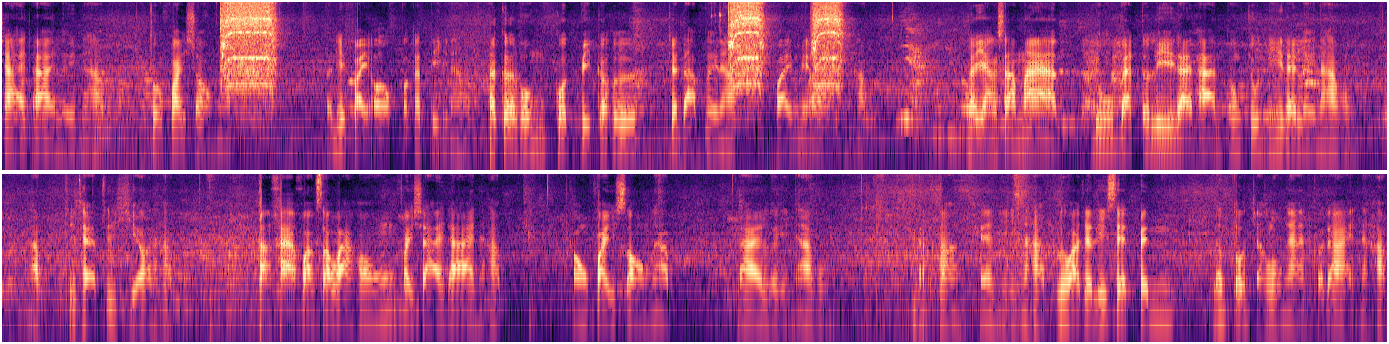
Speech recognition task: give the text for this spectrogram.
ฉายได้เลยนะครับ ตัวไฟส่องนะตอนนี้ไฟออกปกตินะครับ ถ้าเกิดผมกดปิดก็คือจะดับเลยนะครับ ไฟไม่ออกนะครับ และยังสามารถดูแบตเตอรี่ได้ผ่านตรงจุดนี้ได้เลยนะครับผมนะครับ ที่แถบสีเขียวนะครับ ตั้งค่าความสว่างของไฟฉายได้นะครับ ของไฟส่องนะครับ ได้เลยนะครับผมตั้งแค่นี้นะครับ หรือว่าจะรีเซ็ตเป็นเริ่มต้นจากโรงงานก็ได้นะครับ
